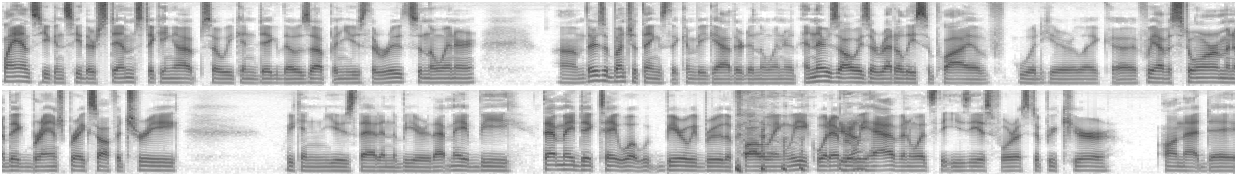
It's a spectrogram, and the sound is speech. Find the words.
plants, you can see their stems sticking up, so we can dig those up and use the roots in the winter. Um, there's a bunch of things that can be gathered in the winter, and there's always a readily supply of wood here. Like uh, if we have a storm and a big branch breaks off a tree, we can use that in the beer. That may be that may dictate what beer we brew the following week, whatever Yeah. we have, and what's the easiest for us to procure on that day.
